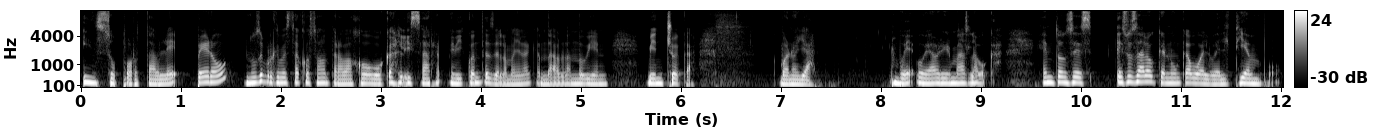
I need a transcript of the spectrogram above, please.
insoportable, pero no sé por qué me está costando trabajo vocalizar. Me di cuenta desde la mañana que andaba hablando bien, bien chueca. Bueno, ya. Voy a abrir más la boca. Entonces, eso es algo que nunca vuelve, el tiempo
